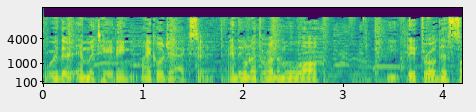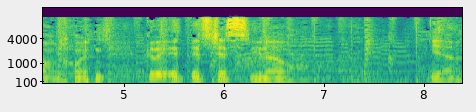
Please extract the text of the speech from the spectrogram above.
where they're imitating Michael Jackson and they want to throw on the moonwalk, you- they throw this song on because it, it's just you know, yeah,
